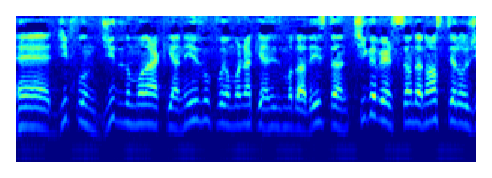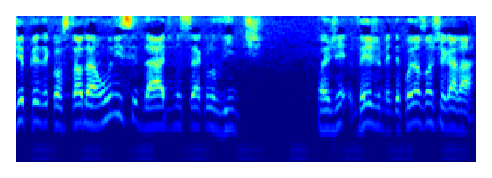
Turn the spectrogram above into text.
é, difundido no monarquianismo foi o monarquianismo modalista, a antiga versão da nossa teologia pentecostal da unicidade no século XX. Veja bem, depois nós vamos chegar lá.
